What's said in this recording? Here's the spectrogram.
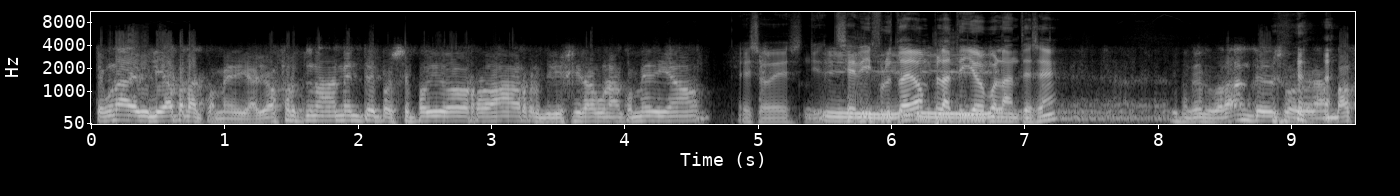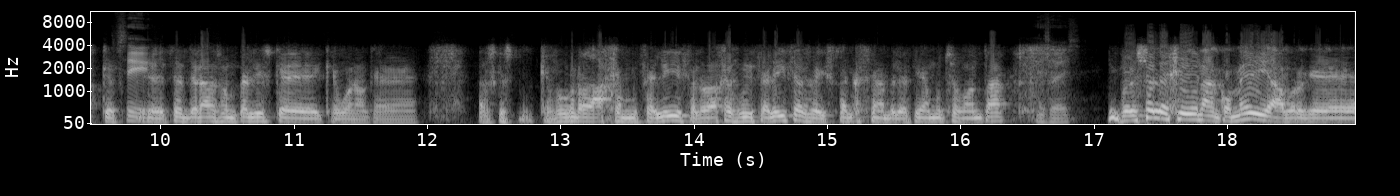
tengo una debilidad para la comedia. Yo afortunadamente pues he podido rodar, dirigir alguna comedia. Eso es. Se disfrutaron platillos volantes, ¿eh? Volantes o Gran Vázquez, etcétera, son pelis que, que bueno, que, que, fue un rodaje muy feliz, rodajes muy felices, la historia que me apetecía mucho contar. Eso es. Y por eso he elegido una comedia, porque,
